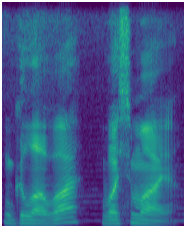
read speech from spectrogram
Глава восьмая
